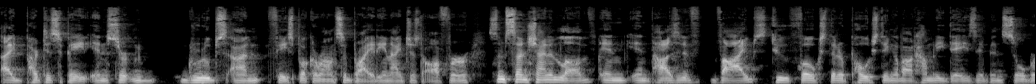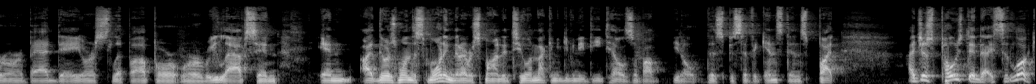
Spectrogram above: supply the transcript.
I participate in certain groups on Facebook around sobriety, and I just offer some sunshine and love and, and positive vibes to folks that are posting about how many days they've been sober, or a bad day, or a slip up, or, or a relapse. And and I, there was one this morning that I responded to. I'm not going to give any details about you know this specific instance, but I just posted. I said, "Look,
